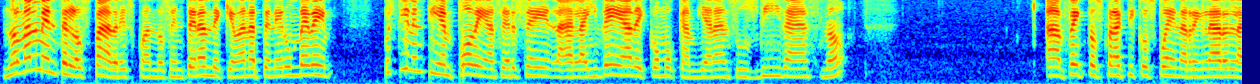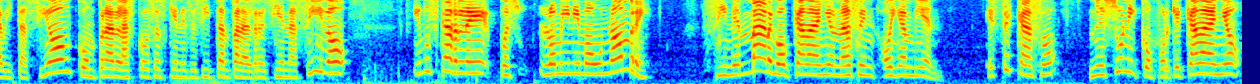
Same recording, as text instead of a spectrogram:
Normalmente los padres cuando se enteran de que van a tener un bebé, pues tienen tiempo de hacerse la, la idea de cómo cambiarán sus vidas, ¿no? A efectos prácticos pueden arreglar la habitación, comprar las cosas que necesitan para el recién nacido y buscarle, pues, lo mínimo un nombre. Sin embargo, cada año nacen, oigan bien, este caso no es único porque cada año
